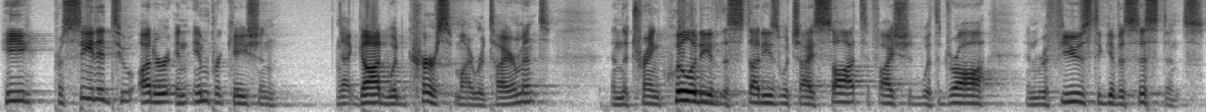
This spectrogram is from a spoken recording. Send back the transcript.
he proceeded to utter an imprecation that God would curse my retirement and the tranquility of the studies which I sought, if I should withdraw and refuse to give assistance,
